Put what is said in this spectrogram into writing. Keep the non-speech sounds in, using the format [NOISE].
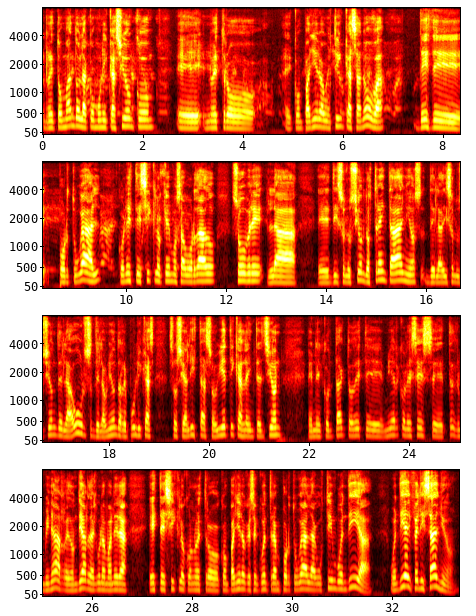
retomando la comunicación con eh, nuestro eh, compañero Agustín Casanova desde Portugal con este ciclo que hemos abordado sobre la eh, disolución, los 30 años de la disolución de la URSS, de la Unión de Repúblicas Socialistas Soviéticas. La intención en el contacto de este miércoles es terminar, redondear de alguna manera este ciclo con nuestro compañero que se encuentra en Portugal. Agustín, buen día. Buen día y feliz año.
